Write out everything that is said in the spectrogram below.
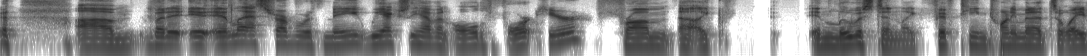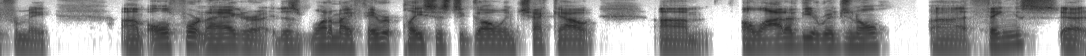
um, but it, it, lasts forever with me. We actually have an old fort here from uh, like in Lewiston, like 15, 20 minutes away from me. Um, old Fort Niagara. It is one of my favorite places to go and check out. Um, a lot of the original uh, things uh,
